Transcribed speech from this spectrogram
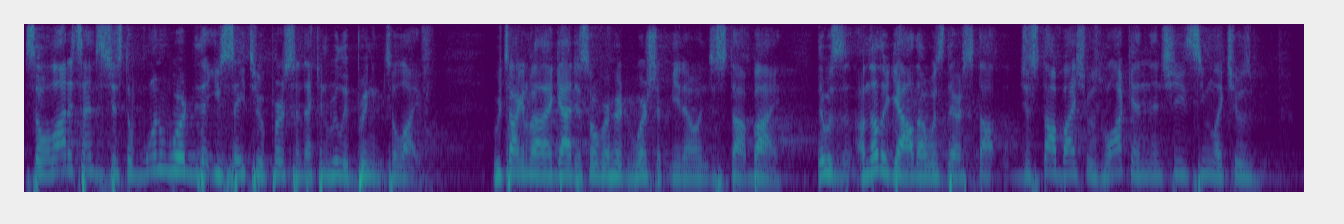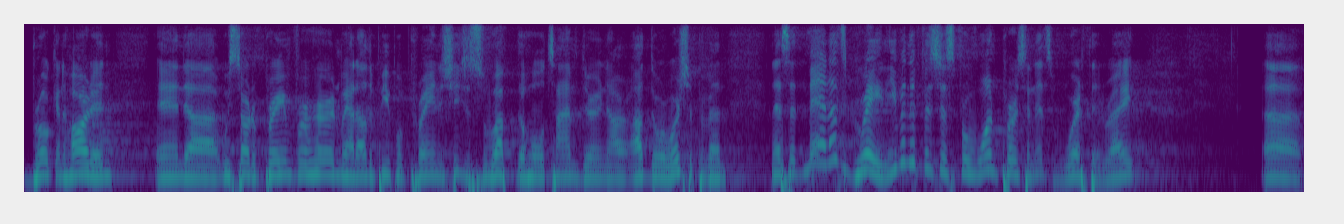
So a lot of times it's just the one word that you say to a person that can really bring them to life. We're talking about that guy just overheard worship, you know, and just stopped by. There was another gal that was there, stop, just stopped by. She was walking, and she seemed like she was brokenhearted. And uh, we started praying for her, and we had other people praying, and she just wept the whole time during our outdoor worship event. And I said, Man, that's great. Even if it's just for one person, it's worth it, right? Uh,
